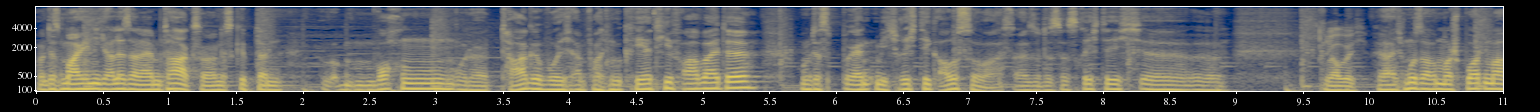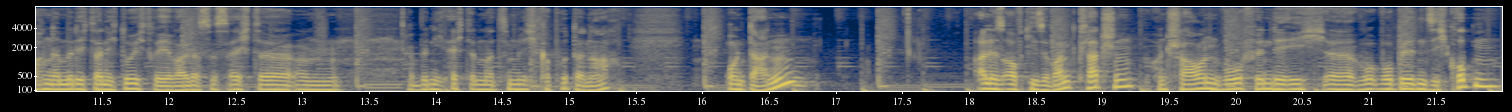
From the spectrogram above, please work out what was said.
Und das mache ich nicht alles an einem Tag, sondern es gibt dann Wochen oder Tage, wo ich einfach nur kreativ arbeite und das brennt mich richtig aus, sowas. Also das ist richtig. Äh, äh, Glaube ich. ja, ich muss auch immer Sport machen, damit ich da nicht durchdrehe, weil das ist echt, äh, ähm, da bin ich echt immer ziemlich kaputt danach. Und dann alles auf diese Wand klatschen und schauen, wo finde ich, äh, wo, wo bilden sich Gruppen.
